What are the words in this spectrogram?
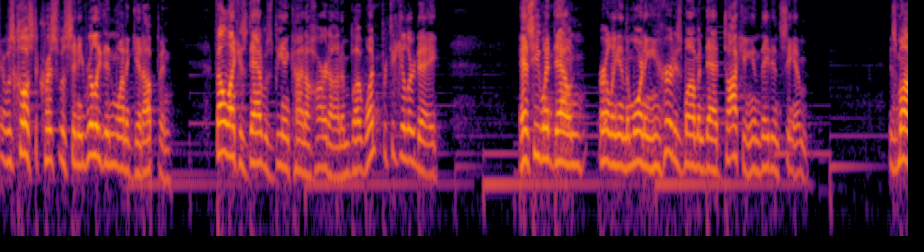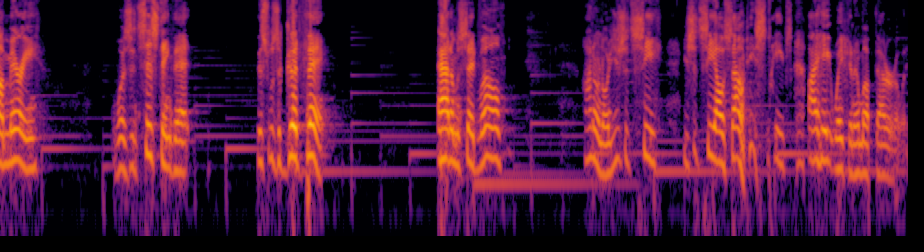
It was close to Christmas, and he really didn't want to get up and felt like his dad was being kind of hard on him. But one particular day, as he went down early in the morning, he heard his mom and dad talking, and they didn't see him. His mom, Mary, was insisting that this was a good thing. Adam said, Well, I don't know, you should see you should see how sound he sleeps. I hate waking him up that early.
